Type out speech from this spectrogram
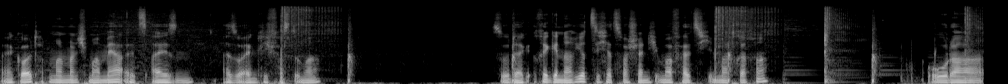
Bei Gold hat man manchmal mehr als Eisen. Also eigentlich fast immer. So, der regeneriert sich jetzt wahrscheinlich immer, falls ich ihn mal treffe. Oder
